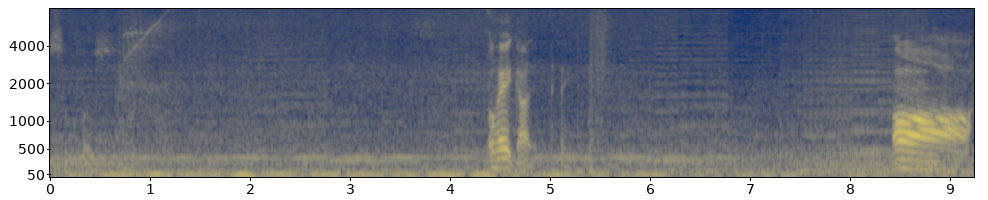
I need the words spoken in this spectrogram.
So close. Oh, hey, got it, Ah,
